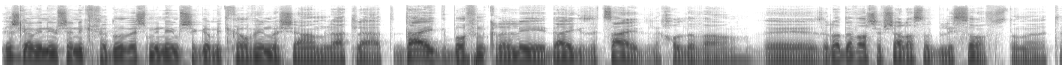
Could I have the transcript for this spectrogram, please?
יש גם מינים שנכחדו ויש מינים שגם מתקרבים לשם לאט לאט. דייג באופן כללי, דייג זה ציד לכל דבר, וזה לא דבר שאפשר לעשות בלי סוף. זאת אומרת,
